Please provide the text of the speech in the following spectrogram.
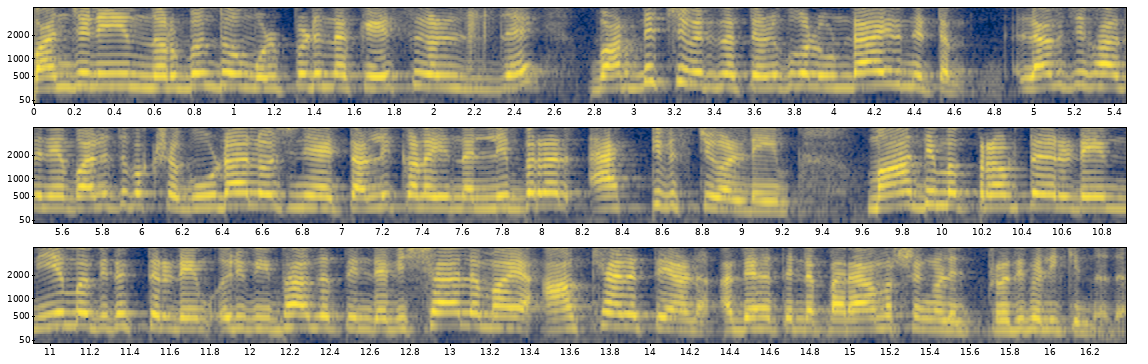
വഞ്ചനയും നിർബന്ധവും ഉൾപ്പെടുന്ന കേസുകളുടെ വർദ്ധിച്ചു വരുന്ന തെളിവുകൾ ഉണ്ടായിരുന്നിട്ടും ലവ് ജിഹാദിനെ വലതുപക്ഷ ഗൂഢാലോചനയായി തള്ളിക്കളയുന്ന ലിബറൽ ആക്ടിവിസ്റ്റുകളുടെയും മാധ്യമ പ്രവർത്തകരുടെയും നിയമവിദഗ്ധരുടെയും ഒരു വിഭാഗത്തിന്റെ വിശാലമായ ആഖ്യാനത്തെയാണ് അദ്ദേഹത്തിന്റെ പരാമർശങ്ങളിൽ പ്രതിഫലിക്കുന്നത്.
